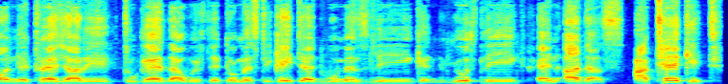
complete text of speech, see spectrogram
on the treasury together with the domesticated women's league and youth league and others. Attack it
